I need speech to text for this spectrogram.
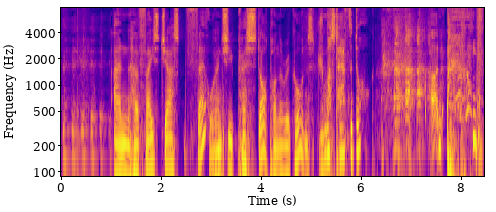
and her face just fell, and she pressed stop on the record and said, "You must have the dog." and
